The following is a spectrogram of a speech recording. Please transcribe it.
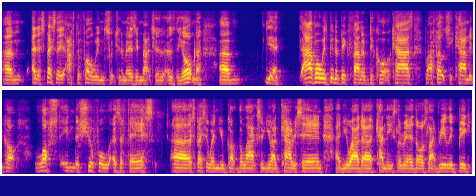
Um, and especially after following such an amazing match as, as the opener. Um, yeah, I've always been a big fan of Dakota Kai's, but I felt she kind of got lost in the shuffle as a face. Uh, especially when you've got the likes of you had Kairi Sane and you had uh, Candice LeRae, those like really big,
